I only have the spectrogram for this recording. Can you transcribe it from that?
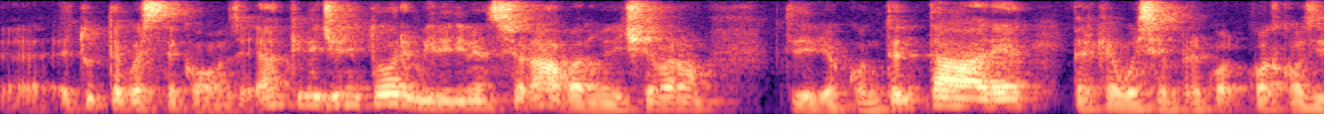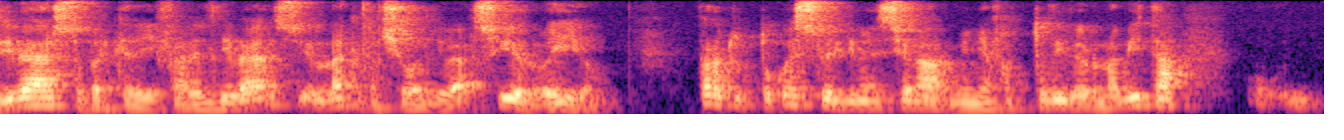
eh, e tutte queste cose. E anche i miei genitori mi ridimensionavano, mi dicevano ti devi accontentare, perché vuoi sempre qual qualcosa di diverso, perché devi fare il diverso. Io non è che facevo il diverso, io ero io. Però tutto questo ridimensionarmi mi ha fatto vivere una vita uh,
